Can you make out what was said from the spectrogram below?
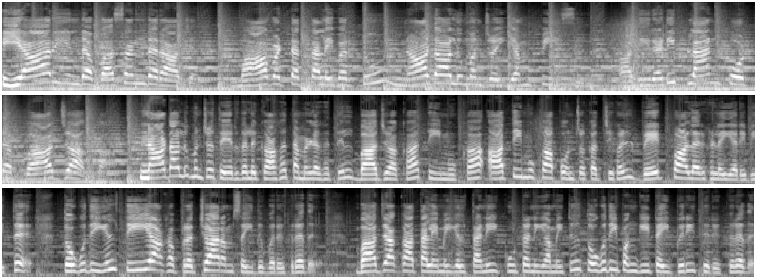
யார் இந்த வசந்தராஜன்? மாவட்ட தலைவர் டு நாடாளுமன்ற எம்பிசி அதிரடி பிளான் போட்ட பாஜக நாடாளுமன்ற தேர்தலுக்காக தமிழகத்தில் பாஜக திமுக அதிமுக போன்ற கட்சிகள் வேட்பாளர்களை அறிவித்து தொகுதியில் தீயாக பிரச்சாரம் செய்து வருகிறது. பாஜக தலைமையில் தனி கூட்டணி அமைத்து தொகுதி பங்கீட்டை பிரித்திருக்கிறது.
